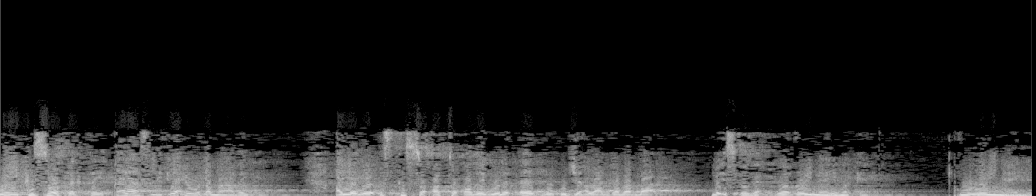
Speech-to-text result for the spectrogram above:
Way ka soo tagtay khalaas nikaaxii u dhammaaday. Ayadoo iska socoto odayguna aad buu u jeclaa gabadha ma is oga waa ooynaaye marka. Wuu ooynaaye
